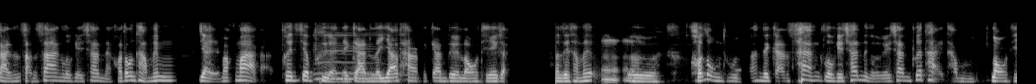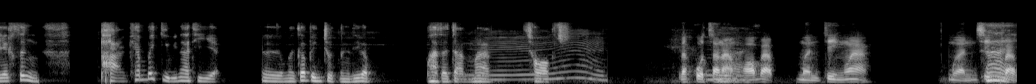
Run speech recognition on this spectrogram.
การสรรสร้าง location อะเขาต้องทำให้ใหญ่มากๆอะเพื่อที่จะเผื่อในการระยะทางในการเดิน long take อะมันเลยทำให้เออเขาลงทุนในการสร้าง location หนึ่ง location เพื่อถ่ายทำ long take ซึ่งผ่านแค่ไม่กี่วินาทีอะ เออ มันก็เป็นจุดหนึ่งที่แบบมหัศจรรย์มากชอบ แล้วขุดสนามเพาะแบบเหมือนจริงมาก เหมือนจริงแบบ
